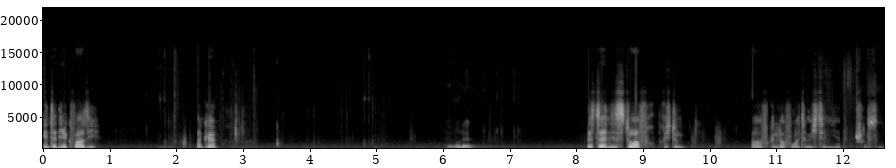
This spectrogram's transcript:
Hinter dir quasi. Danke. Ja, wo denn? Der ist da in dieses Dorf, Richtung Dorf gelaufen. Wo hat er mich denn hier geschossen?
